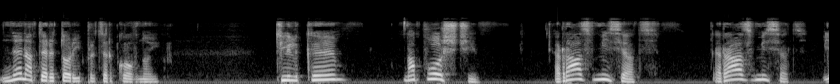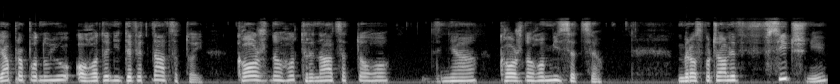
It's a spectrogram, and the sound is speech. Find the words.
nie na terytorii precerkownej, tylko na płości, raz w miesiąc. Raz w miesiąc. Ja proponuję o godzinie 19, każdego 13 dnia każdego miesiąca. My rozpoczęli w styczniu.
